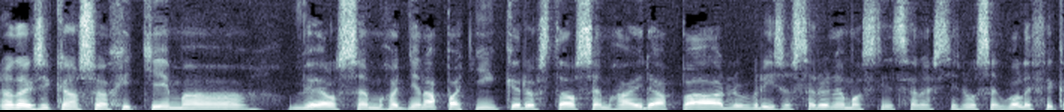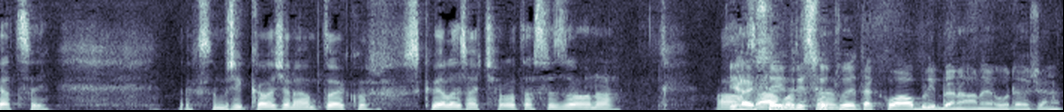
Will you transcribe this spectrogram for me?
No tak říkám, se ho chytím a vyjel jsem hodně na patníky, dostal jsem hajda pár, dobrý zase do nemocnice, nestihnul jsem kvalifikaci. Tak jsem říkal, že nám to jako skvěle začalo ta sezóna. A Ty highsidery jsou tvoje taková oblíbená nehoda, že?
